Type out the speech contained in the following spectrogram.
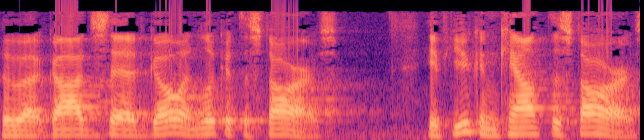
who uh, God said, go and look at the stars. If you can count the stars,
